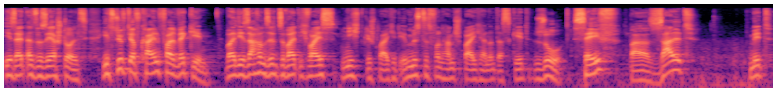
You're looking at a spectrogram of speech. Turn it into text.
Ihr seid also sehr stolz. Jetzt dürft ihr auf keinen Fall weggehen, weil die Sachen sind, soweit ich weiß, nicht gespeichert. Ihr müsst es von Hand speichern und das geht so. Save, Basalt mit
